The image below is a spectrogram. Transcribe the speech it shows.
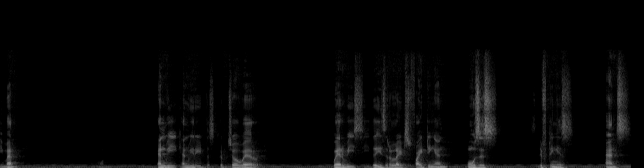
Amen. Can we can we read the scripture where where we see the Israelites fighting and Moses is lifting his hands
